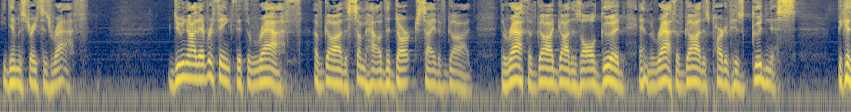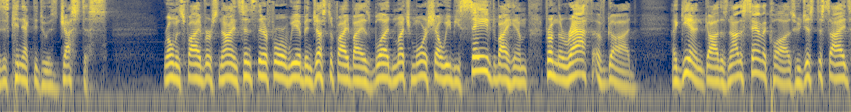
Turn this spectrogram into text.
He demonstrates his wrath. Do not ever think that the wrath of God is somehow the dark side of God. The wrath of God, God is all good, and the wrath of God is part of his goodness because it's connected to his justice. Romans 5 verse 9, since therefore we have been justified by his blood, much more shall we be saved by him from the wrath of God. Again, God is not a Santa Claus who just decides,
